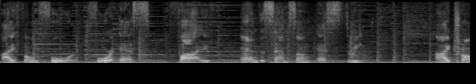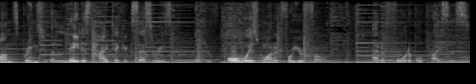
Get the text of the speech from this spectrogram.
iPhone 4, 4S, 5, and the Samsung S3. iTronz brings you the latest high-tech accessories that you've always wanted for your phone at affordable prices.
